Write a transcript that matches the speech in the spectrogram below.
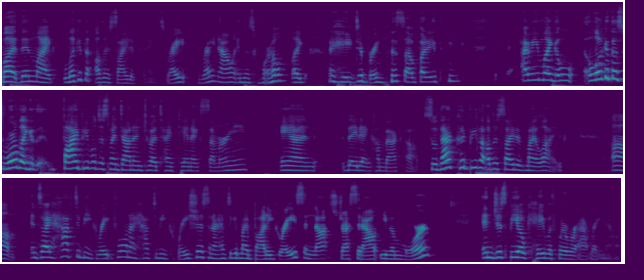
But then, like, look at the other side of things, right? Right now in this world, like, I hate to bring this up, but I think, I mean, like, look at this world. Like, five people just went down into a Titanic submarine and they didn't come back up. So that could be the other side of my life. Um, and so I have to be grateful and I have to be gracious and I have to give my body grace and not stress it out even more and just be okay with where we're at right now.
